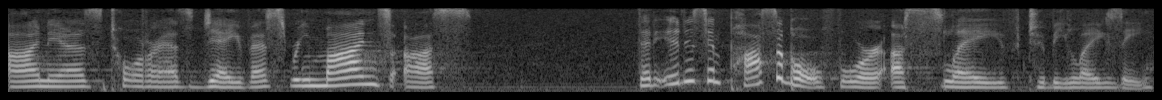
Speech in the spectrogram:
Inez Torres Davis reminds us that it is impossible for a slave to be lazy.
